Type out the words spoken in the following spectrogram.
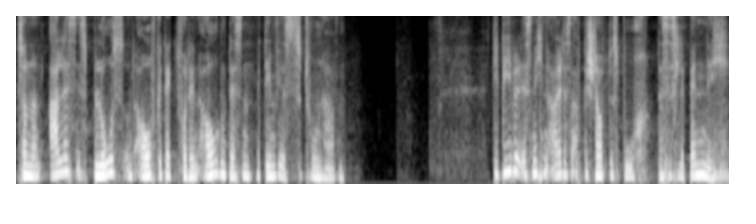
sondern alles ist bloß und aufgedeckt vor den Augen dessen, mit dem wir es zu tun haben. Die Bibel ist nicht ein altes, abgestaubtes Buch, das ist lebendig.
